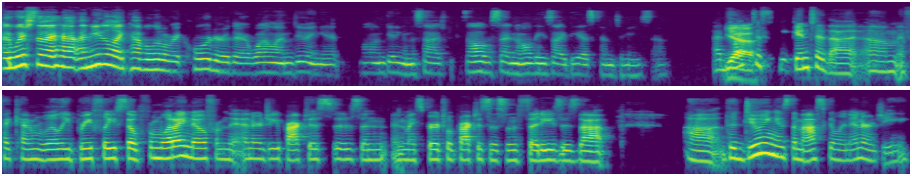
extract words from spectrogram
I wish that I had I need to like have a little recorder there while I'm doing it, while I'm getting a massage because all of a sudden all these ideas come to me. So I'd Yeah. like to speak into that um, if I can really briefly. So, from what I know from the energy practices and, and my spiritual practices and studies, is that uh, the doing is the masculine energy.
